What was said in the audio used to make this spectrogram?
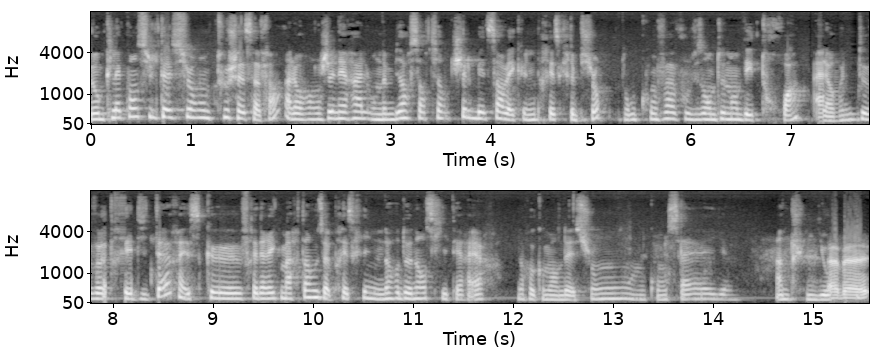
Donc la consultation touche à sa fin. Alors en général, on aime bien ressortir chez le médecin avec une prescription. Donc on va vous en demander trois. Alors une de votre éditeur, est-ce que Frédéric Martin vous a prescrit une ordonnance littéraire, une recommandation, un conseil, un tuyau? Ah ben,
